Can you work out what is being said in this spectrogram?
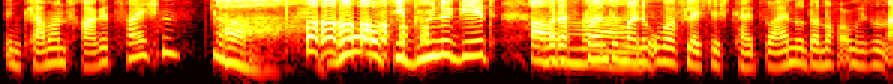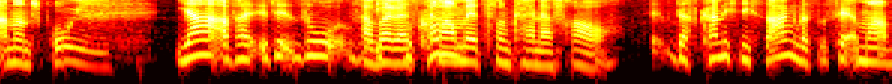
in Klammern Fragezeichen, so auf die Bühne geht. Aber Oh das könnte meine Oberflächlichkeit sein und dann noch irgendwie so einen anderen Spruch. Ja, aber so. Aber das bekomm- kam jetzt von keiner Frau. das kann ich nicht sagen. Das ist ja immer,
